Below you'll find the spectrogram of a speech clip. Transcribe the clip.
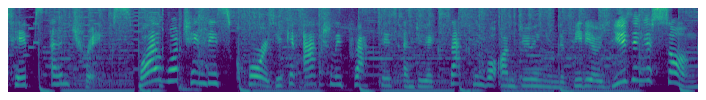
tips and tricks. While watching this course, you can actually practice and do exactly what I'm doing in the videos using a song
